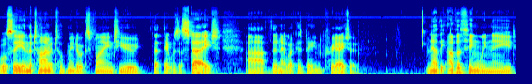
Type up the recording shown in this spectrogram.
we'll see in the time it took me to explain to you that there was a state, uh, the network has been created. Now the other thing we need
